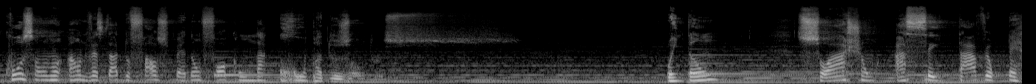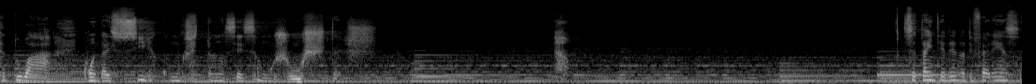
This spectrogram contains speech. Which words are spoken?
cursam a universidade do falso perdão focam na culpa dos outros. Ou então, só acham aceitável perdoar quando as circunstâncias são justas. Não. Você está entendendo a diferença?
